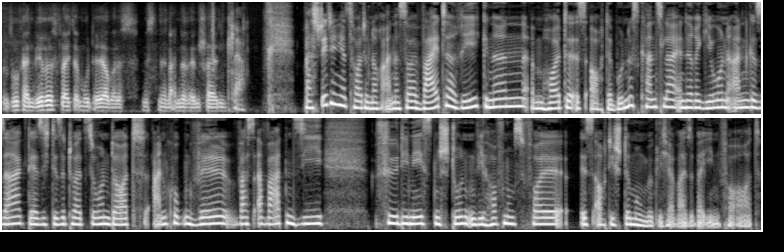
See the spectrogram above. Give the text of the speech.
insofern wäre es vielleicht ein Modell, aber das müssen dann andere entscheiden. Klar. Was steht denn jetzt heute noch an? Es soll weiter regnen. Ähm, heute ist auch der Bundeskanzler in der Region angesagt, der sich die Situation dort angucken will. Was erwarten Sie für die nächsten Stunden? Wie hoffnungsvoll ist auch die Stimmung möglicherweise bei Ihnen vor Ort?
